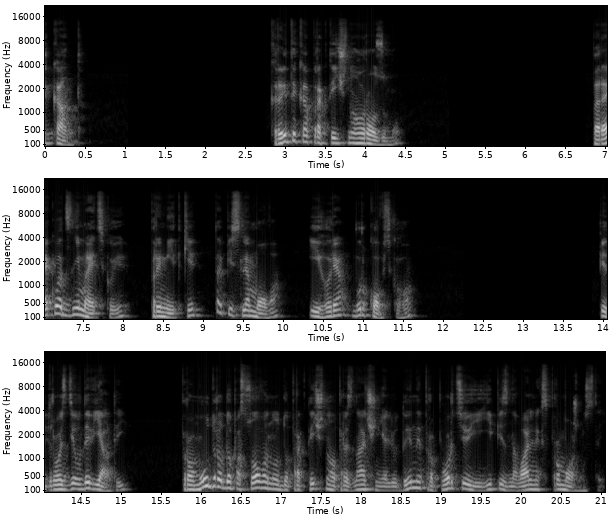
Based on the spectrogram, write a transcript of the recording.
Кант. Критика практичного розуму. Переклад з німецької Примітки та післямова Ігоря Бурковського. Підрозділ 9 Про мудро допасовану до практичного призначення людини пропорцію її пізнавальних спроможностей.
